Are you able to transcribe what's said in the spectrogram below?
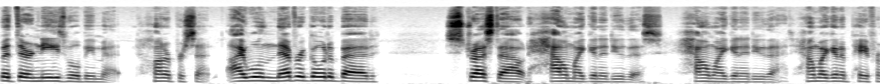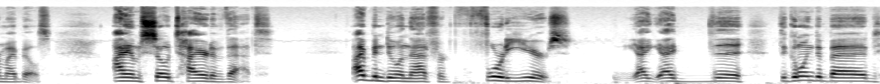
But their needs will be met 100%. I will never go to bed stressed out. How am I going to do this? How am I going to do that? How am I going to pay for my bills? I am so tired of that. I've been doing that for 40 years. I, I the the going to bed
